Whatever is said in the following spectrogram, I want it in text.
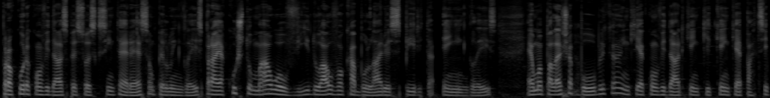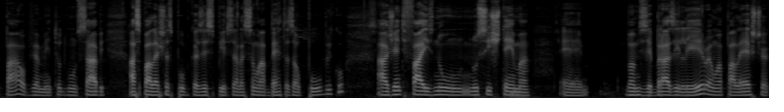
procura convidar as pessoas que se interessam pelo inglês para acostumar o ouvido ao vocabulário espírita em inglês. É uma palestra pública em que é convidado quem, quem quer participar, obviamente todo mundo sabe, as palestras públicas espíritas elas são abertas ao público. Sim. A gente faz no, no sistema. É, vamos dizer, brasileiro, é uma palestra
